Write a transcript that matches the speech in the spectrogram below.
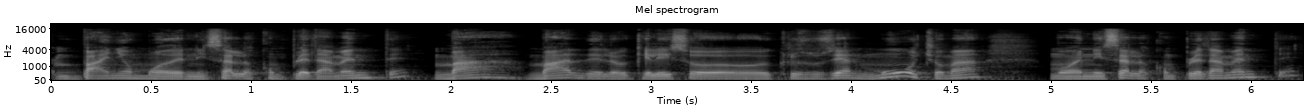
baños, modernizarlos completamente, más, más de lo que le hizo Cruz Social, mucho más, modernizarlos completamente,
